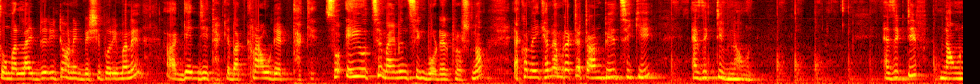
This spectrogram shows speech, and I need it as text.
তোমার লাইব্রেরিটা অনেক বেশি পরিমাণে গেঞ্জি থাকে বা ক্রাউডেড থাকে। সো এই হচ্ছে মাইমেনসিং বোর্ডের প্রশ্ন। এখন এইখানে আমরা একটা টার্ম পেয়েছি কি? অ্যাজেক্টিভ নাউন অ্যাজেক্টিভ নাউন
